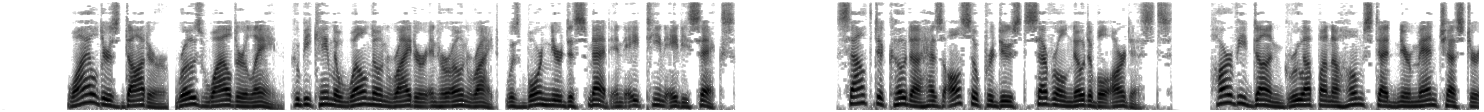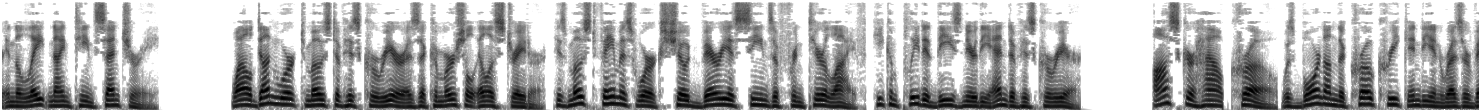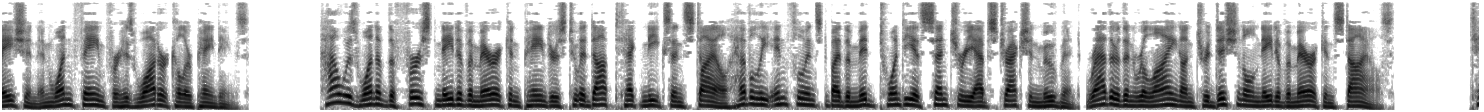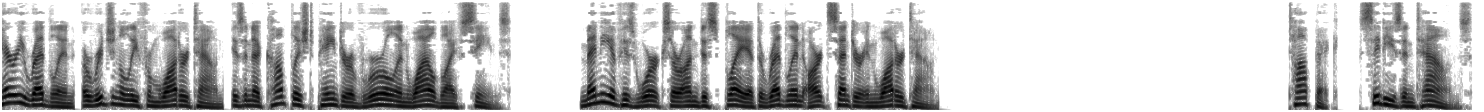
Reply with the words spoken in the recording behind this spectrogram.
Wilder's daughter, Rose Wilder Lane, who became a well-known writer in her own right, was born near De Smet in 1886. South Dakota has also produced several notable artists. Harvey Dunn grew up on a homestead near Manchester in the late 19th century. While Dunn worked most of his career as a commercial illustrator, his most famous works showed various scenes of frontier life, he completed these near the end of his career. Oscar Howe Crow was born on the Crow Creek Indian Reservation and won fame for his watercolor paintings. Howe was one of the first Native American painters to adopt techniques and style heavily influenced by the mid-20th century abstraction movement, rather than relying on traditional Native American styles. Terry Redlin, originally from Watertown, is an accomplished painter of rural and wildlife scenes. Many of his works are on display at the Redlin Art Center in Watertown. Cities and towns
